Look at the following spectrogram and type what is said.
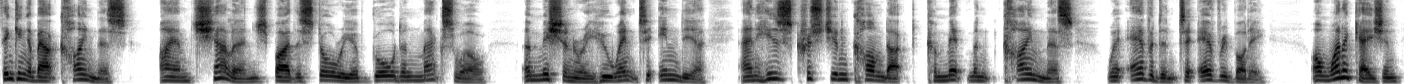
Thinking about kindness, I am challenged by the story of Gordon Maxwell, a missionary who went to India, and his Christian conduct, commitment, kindness were evident to everybody. On one occasion,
